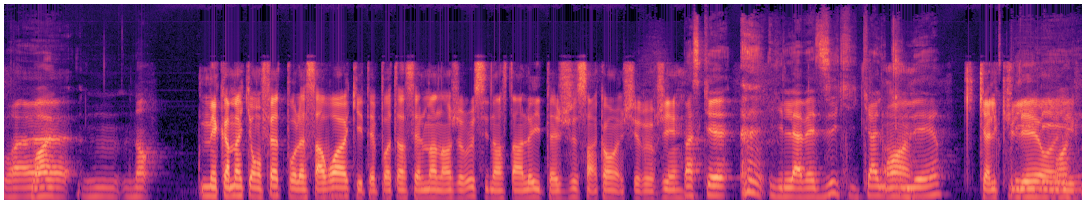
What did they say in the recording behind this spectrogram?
Ouais. Ouais. n- Non. Mais comment ils ont fait pour le savoir qu'il était potentiellement dangereux si dans ce temps-là, il était juste encore un chirurgien? Parce que il avait dit qu'il calculait. qui calculait les- ouais, les- les-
